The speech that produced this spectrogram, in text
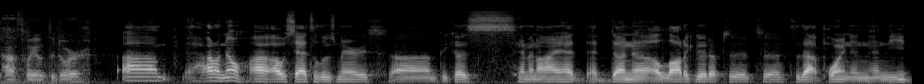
pathway out the door? Um, I don't know. I, I, was sad to lose Marius um, because him and I had, had done a, a lot of good up to, to, to that point, and, and he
